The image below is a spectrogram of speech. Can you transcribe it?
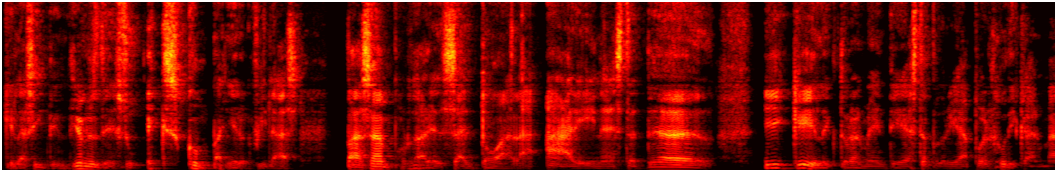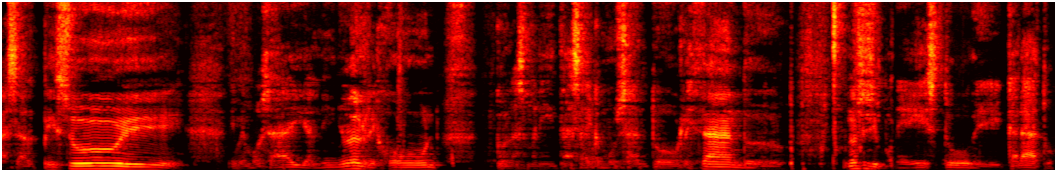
que las intenciones de su ex compañero filas pasan por dar el salto a la arena estatal y que electoralmente hasta podría perjudicar más al PSOE. Y vemos ahí al niño del rejón con las manitas ahí como un santo rezando. No sé si pone esto de carato.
